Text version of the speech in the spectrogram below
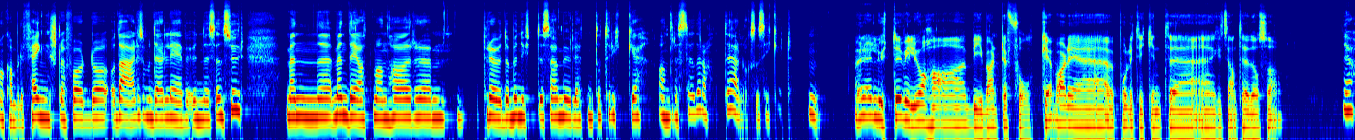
man kan bli fengsla for det. Og det er liksom det å leve under sensur. Men, eh, men det at man har um, prøvd å benytte seg av muligheten til å trykke andre steder, da, det er nokså sikkert. Mm. Luther vil jo ha Bibelen til folket. Var det politikken til Kristian 3. også? Ja.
